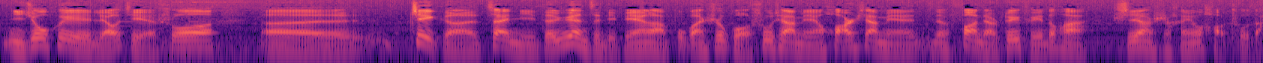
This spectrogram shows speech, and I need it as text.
你就会了解说。呃，这个在你的院子里边啊，不管是果树下面、花儿下面，放点堆肥的话，实际上是很有好处的。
